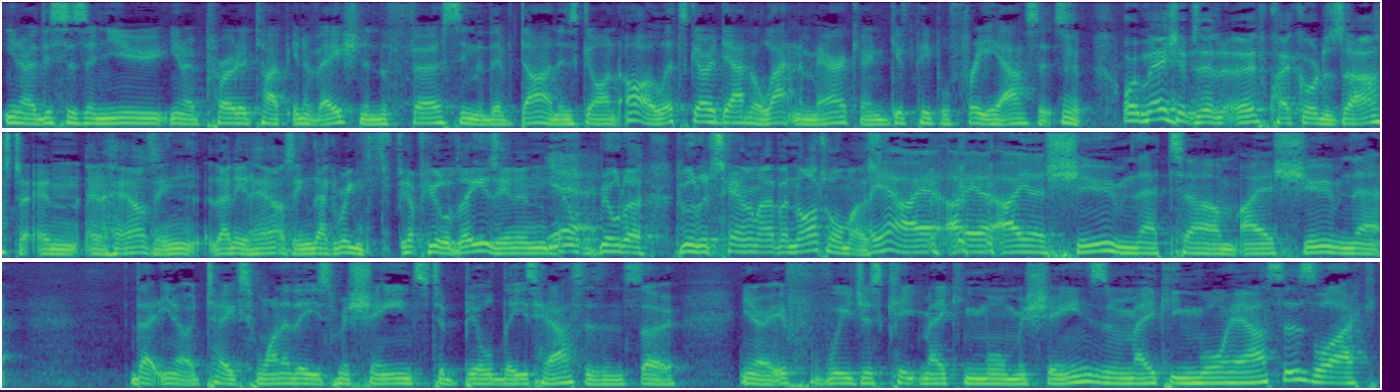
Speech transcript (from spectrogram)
You know, this is a new, you know, prototype innovation, and the first thing that they've done is gone, oh, let's go down to Latin America and give people free houses. Yeah. Or imagine if there's an earthquake or a disaster and, and housing, they need housing, they could bring a few of these in and Yeah. build, build a build a town overnight almost. Yeah, I, I, I assume that um, I assume that that you know it takes one of these machines to build these houses, and so you know if we just keep making more machines and making more houses, like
